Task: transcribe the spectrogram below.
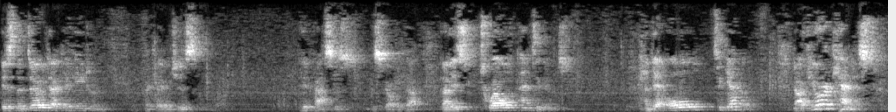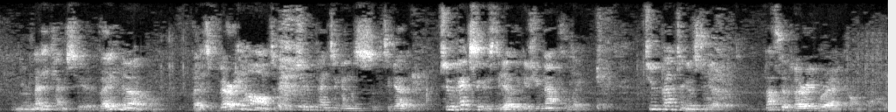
is the dodecahedron, okay, which is Hippasus discovered that. That is 12 pentagons. And they're all together. Now, if you're a chemist, and there are many chemists here, they know that it's very hard to put two pentagons together. Two hexagons together gives you naturally. Two pentagons together, that's a very rare compound.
